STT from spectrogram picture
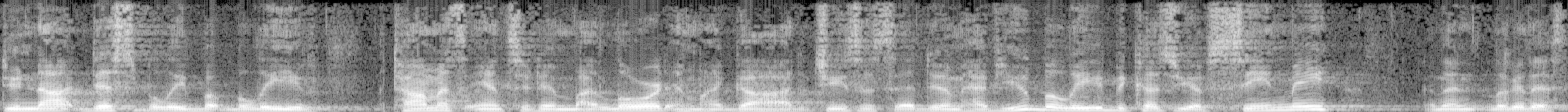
Do not disbelieve, but believe. Thomas answered him, My Lord and my God. Jesus said to him, Have you believed because you have seen me? And then look at this.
